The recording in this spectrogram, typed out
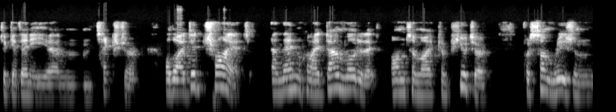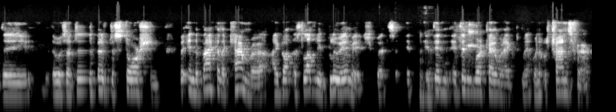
to get any um, texture. Although I did try it, and then when I downloaded it onto my computer, for some reason the there was a, a, bit of distortion. But in the back of the camera, I got this lovely blue image, but it, okay. it didn't it didn't work out when, I, when it was transferred.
